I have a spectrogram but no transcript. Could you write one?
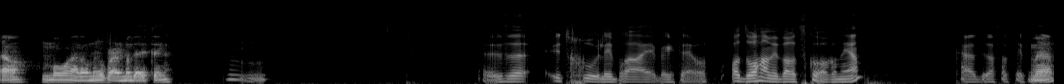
Ja, nå er han jo ferdig med dating. Mm. Så utrolig bra øyeblikk, det òg. Og da har vi bare scoren igjen. Hva er det du har satt deg på? Ja.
